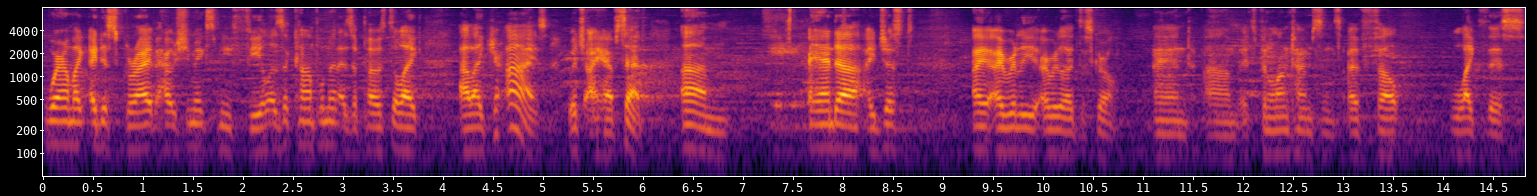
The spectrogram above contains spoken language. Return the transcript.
where I'm like I describe how she makes me feel as a compliment, as opposed to like I like your eyes, which I have said, um, and uh, I just I, I, really I really like this girl, and um, it's been a long time since I've felt like this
